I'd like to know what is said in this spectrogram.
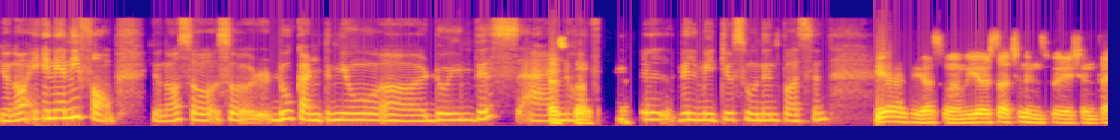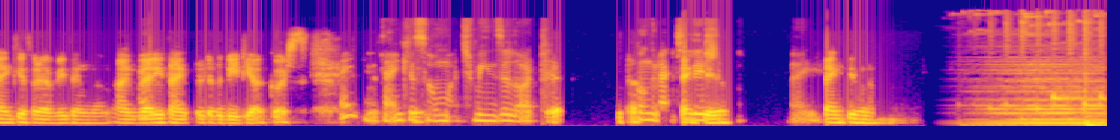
you know, in any form, you know. So so do continue uh, doing this, and hopefully we'll we'll meet you soon in person. Yeah, yes, ma'am. You are such an inspiration. Thank you for everything, ma'am. I'm very thankful to the BTR course. thank you, thank you so much. Means a lot. Yeah, yeah. Thank you. Bye. Thank you, ma'am.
